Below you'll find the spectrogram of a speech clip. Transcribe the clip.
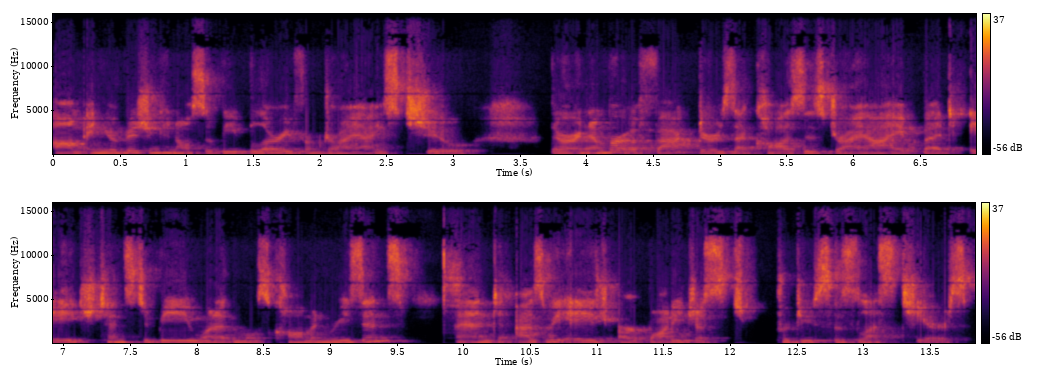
Um, and your vision can also be blurry from dry eyes too. There are a number of factors that causes dry eye, but age tends to be one of the most common reasons. And as we age, our body just produces less tears.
